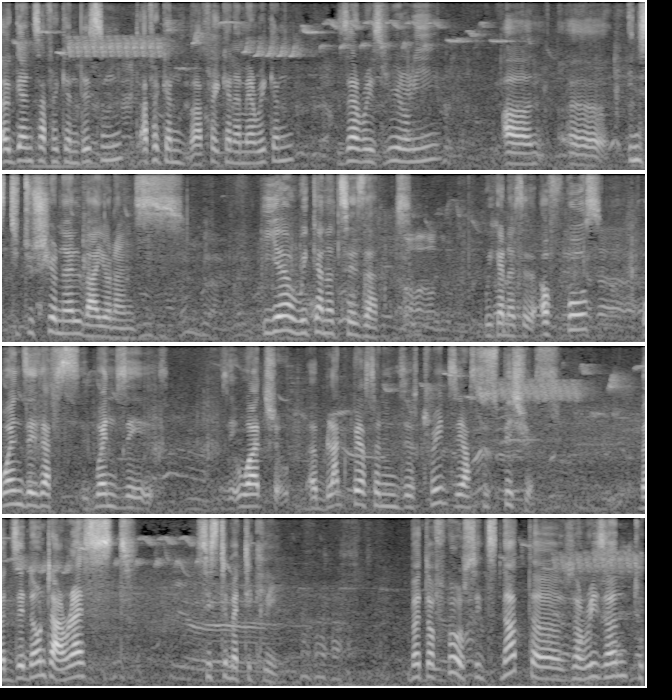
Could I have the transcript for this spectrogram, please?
against African descent, African African American, there is really uh, institutional violence. Here, we cannot say that. We cannot say that. Of course, when they have, when they, they watch a black person in the street, they are suspicious but they don't arrest systematically. But of course, it's not uh, the reason to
